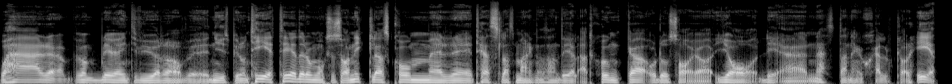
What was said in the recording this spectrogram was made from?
Och här eh, blev jag intervjuad av eh, nyhetsbyrån TT där de också sa Niklas, kommer eh, Teslas marknadsandel att sjunka? Och då sa jag ja, det är nästan en självklarhet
